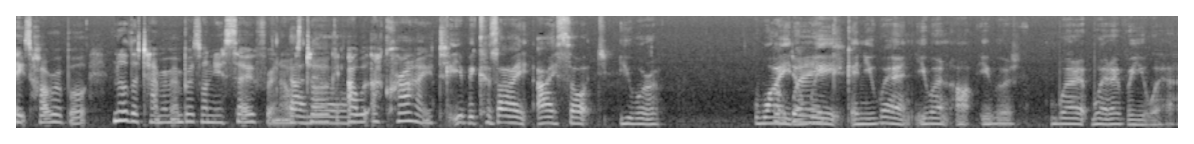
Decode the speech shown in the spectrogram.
It's horrible. Another time, I remember I was on your sofa and I was I talking. I, w- I cried. Yeah, because I, I thought you were wide Awake. awake, and you weren't. You weren't. uh, You were where, wherever you were.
